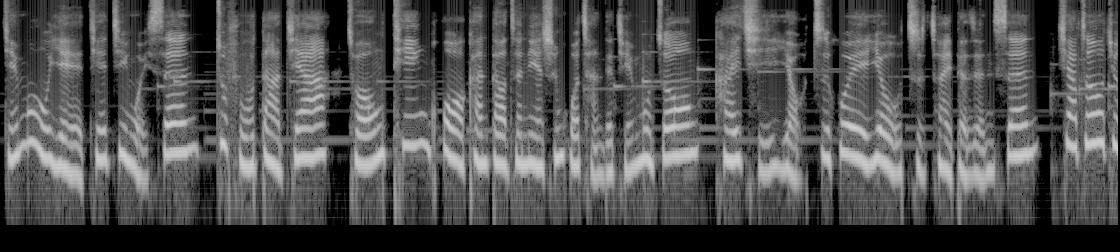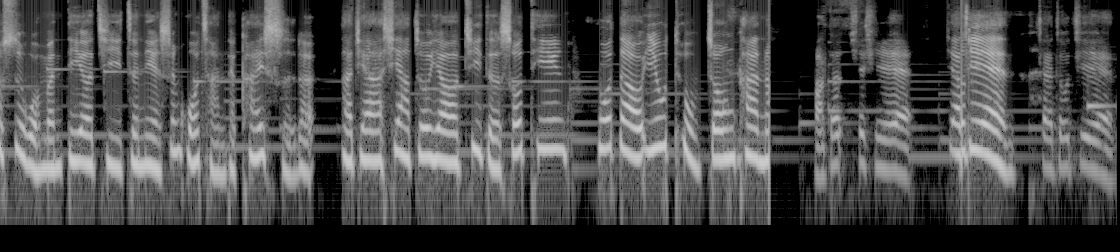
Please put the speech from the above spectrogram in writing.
节目也接近尾声，祝福大家从听或看到正念生活场的节目中，开启有智慧又自在的人生。下周就是我们第二季正念生活场的开始了。大家下周要记得收听播到 YouTube 中看哦。好的，谢谢，下周见，下周见。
